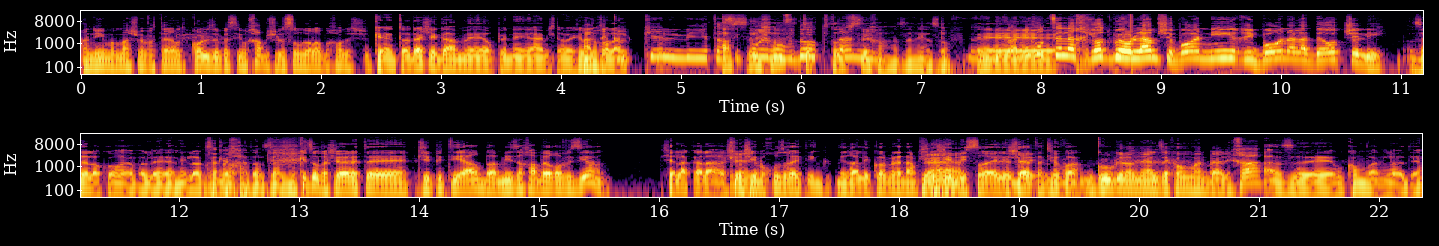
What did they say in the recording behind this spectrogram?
אני ממש מוותר על כל זה בשמחה בשביל 20 דולר בחודש. כן אתה יודע שגם אה, OpenAI משתמשת אל בכל ה- תקלקל לי את אה, הסיפור עם עובדות, דני. סליחה אז אני אעזוב. אני אה, רוצה לחיות בעולם שבו אני ריבון על הדעות שלי. זה לא קורה אבל אני לא אתקל לך נכון. את זה אז בקיצור אתה שואל את אה, GPT 4 מי זכה באירוויזיון. שאלה קלה 30 אחוז רייטינג נראה לי כל בן אדם שלישי בישראל יודע את התשובה גוגל עונה על זה כמובן בהליכה. אז אה, הוא כמובן לא יודע.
